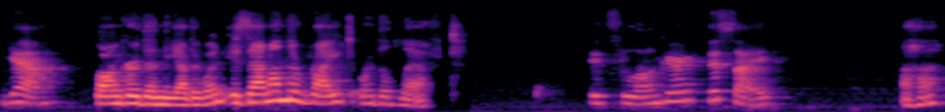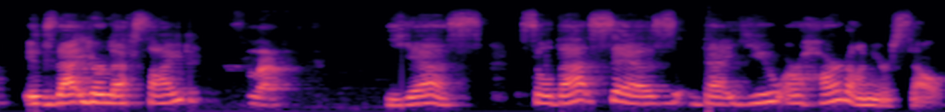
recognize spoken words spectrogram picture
Yeah, Longer than the other one. Is that on the right or the left? It's longer. This side, Uh huh. Is that your left side? it's left. Yes. So that says that you are hard on yourself.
